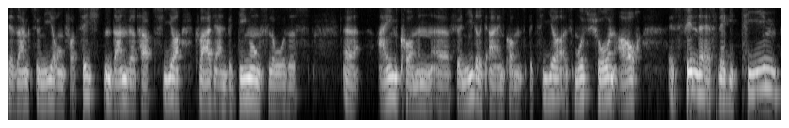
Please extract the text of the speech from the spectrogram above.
der Sanktionierung verzichten. Dann wird Hartz IV quasi ein bedingungsloses äh, Einkommen äh, für Niedrigeinkommensbezieher. Es muss schon auch Ich finde es legitim,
